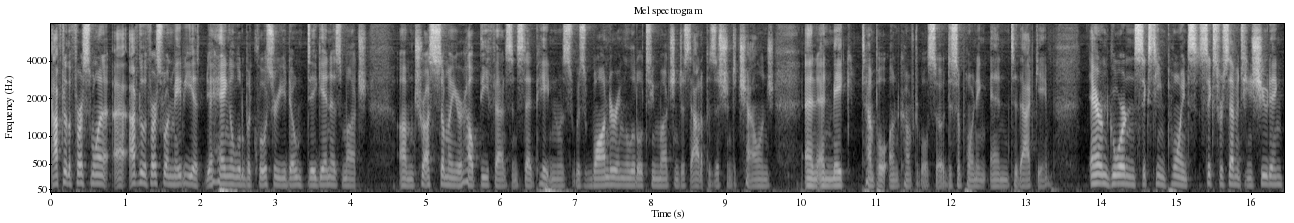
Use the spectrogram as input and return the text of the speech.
after the first one, uh, after the first one, maybe you, you, hang a little bit closer. You don't dig in as much. Um, trust some of your help defense. Instead, Payton was was wandering a little too much and just out of position to challenge and and make Temple uncomfortable. So disappointing end to that game. Aaron Gordon, 16 points, 6 for 17 shooting,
